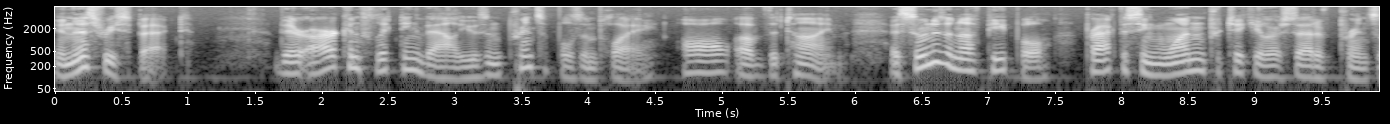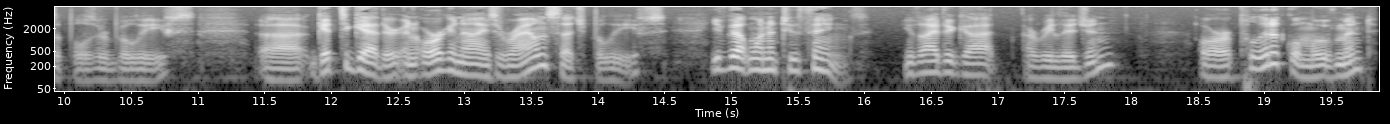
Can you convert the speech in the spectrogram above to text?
in this respect, there are conflicting values and principles in play all of the time. As soon as enough people practicing one particular set of principles or beliefs uh, get together and organize around such beliefs, you've got one of two things. You've either got a religion or a political movement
